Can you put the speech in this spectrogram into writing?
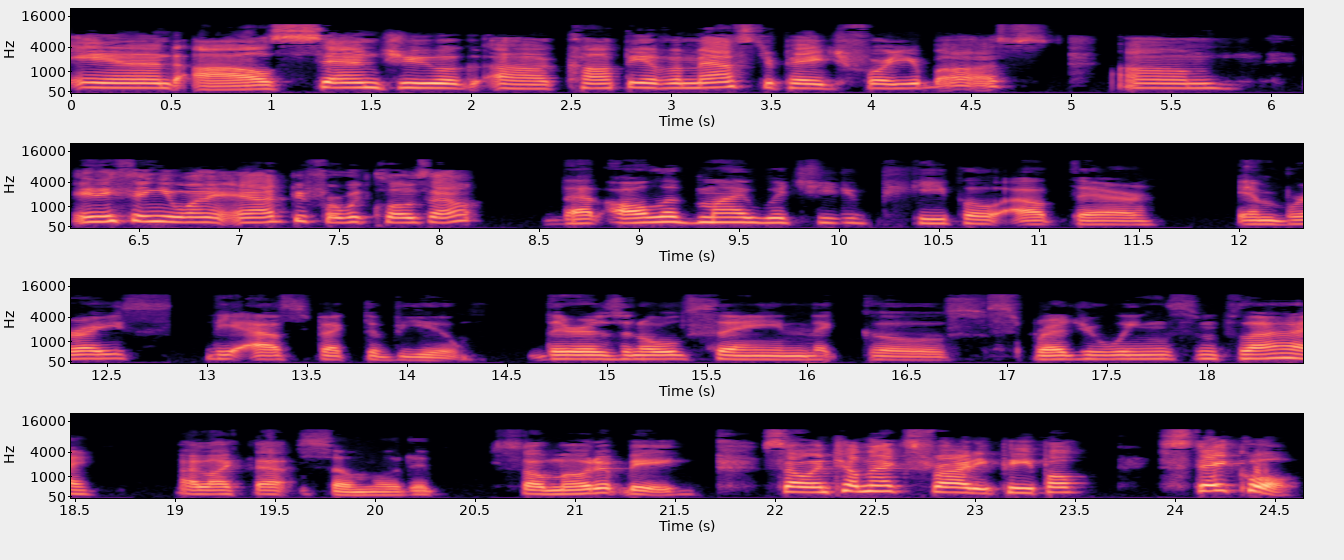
and I'll send you a, a copy of a master page for your boss. Um, anything you want to add before we close out? That all of my witchy people out there embrace the aspect of you there is an old saying that goes, spread your wings and fly. I like that. So mote it. So mote it be. So until next Friday, people, stay cool,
